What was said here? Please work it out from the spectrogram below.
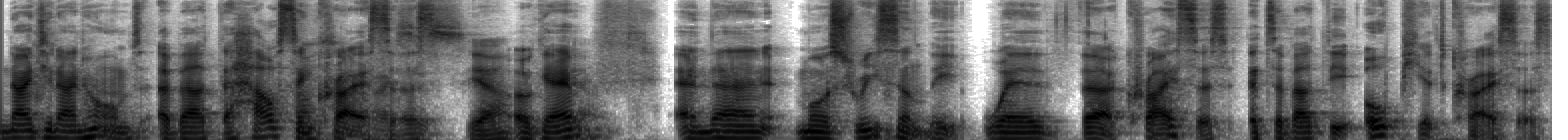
99 homes about the housing, Housing crisis. Yeah. Okay. Yeah. And then most recently with the crisis, it's about the opiate crisis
